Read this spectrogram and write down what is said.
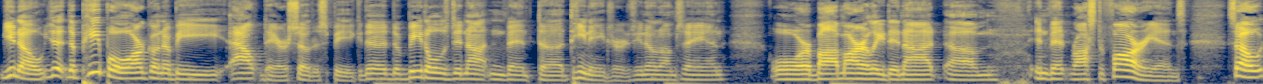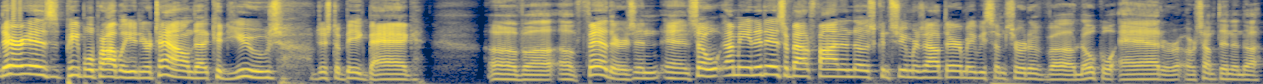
you know the, people are going to be out there, so to speak. The the Beatles did not invent uh, teenagers, you know what I'm saying, or Bob Marley did not um, invent Rastafarians. So there is people probably in your town that could use just a big bag of uh, of feathers, and and so I mean it is about finding those consumers out there. Maybe some sort of uh, local ad or or something in the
